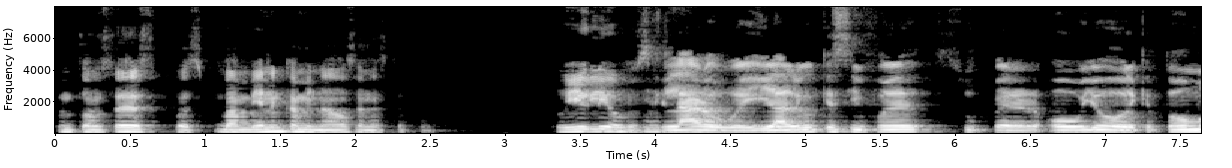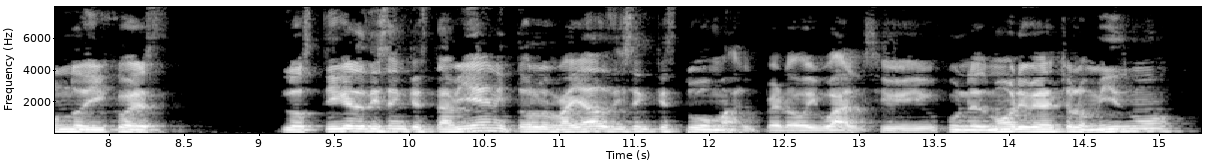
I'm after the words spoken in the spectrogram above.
Entonces, pues van bien encaminados en este punto. Pues claro, güey. Y algo que sí fue súper obvio, de que todo el mundo dijo es, los Tigres dicen que está bien y todos los Rayados dicen que estuvo mal. Pero igual, si Funes Mori hubiera hecho lo mismo,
